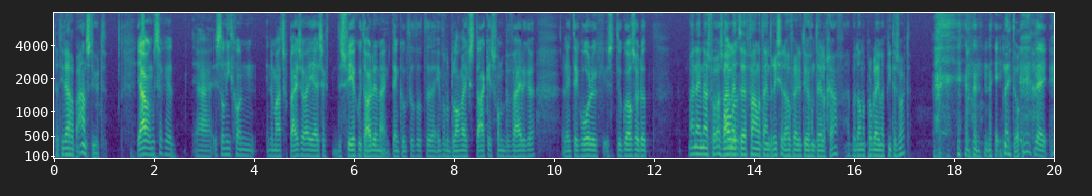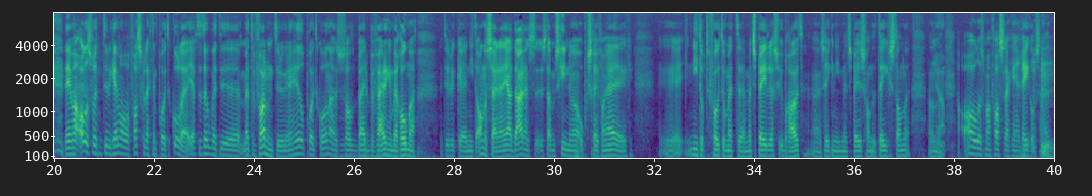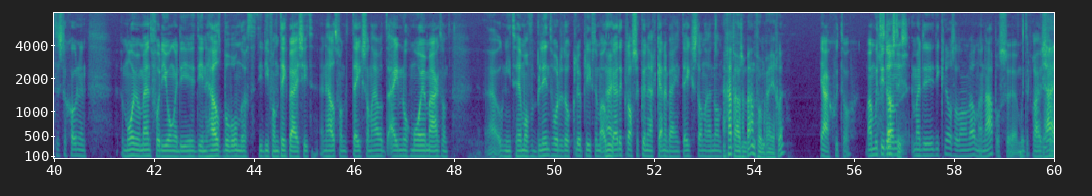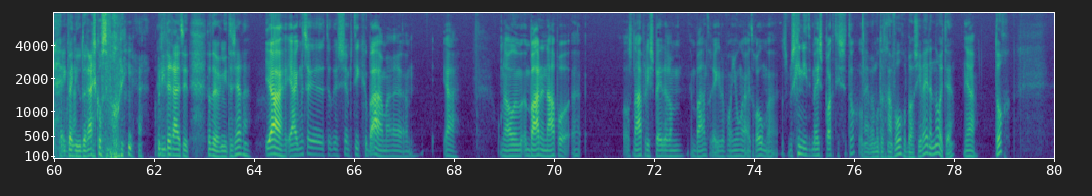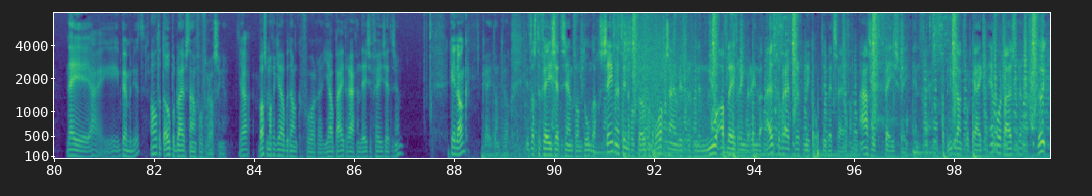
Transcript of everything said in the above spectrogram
Dat hij daarop aanstuurt. Ja, maar ik moet zeggen, ja, is dat niet gewoon in de maatschappij zo? Jij zegt de sfeer goed houden. Nou, ik denk ook dat dat uh, een van de belangrijkste taken is van een beveiliger. Alleen tegenwoordig is het natuurlijk wel zo dat... Maar neem nou eens voor, als wij met uh, Valentijn Driessen, de hoofdredacteur van Telegraaf, hebben we dan een probleem met Pieter Zwart? nee. Nee, toch? Nee. nee, maar alles wordt natuurlijk helemaal vastgelegd in protocollen. Je hebt het ook met, de, met de VAR natuurlijk, een heel protocol. Nou, zo zal het bij de beveiliging bij Roma natuurlijk uh, niet anders zijn. En ja, daarin staat misschien uh, opgeschreven van... Hey, uh, niet op de foto met, uh, met spelers, überhaupt. Uh, zeker niet met spelers van de tegenstander. Dan ja. Alles maar vastleggen in regels. Het is toch gewoon een, een mooi moment voor die jongen die, die een held bewondert, die die van dichtbij ziet. Een held van de tegenstander, hè, wat het eigenlijk nog mooier maakt. Want ook niet helemaal verblind worden door clubliefde, maar ook nee. de klasse kunnen herkennen bij een tegenstander. En dan... Hij gaat trouwens een baan voor hem regelen. Ja, goed toch? Maar moet hij dan, maar die, die knul zal dan wel naar Napels uh, moeten verhuizen. Ja, ik weet niet hoe de reiskostenvergoeding, hoe die eruit ziet. Dat durf ik niet te zeggen. Ja, ja ik moet zeggen, ook een sympathiek gebaar. Maar uh, ja, om nou een, een baan in Napels, uh, als Napoli-speler een, een, baan te regelen voor een jongen uit Rome. Dat is misschien niet het meest praktische, toch? Of? Nee, we moeten het gaan volgen, Bas. Je weet het nooit, hè? Ja. Toch? Nee, ja, ik ben benieuwd. Altijd open blijven staan voor verrassingen. Ja. Bas, mag ik jou bedanken voor uh, jouw bijdrage aan deze VZSM? Geen dank. Oké, okay, dankjewel. Dit was de VZSM van donderdag 27 oktober. Morgen zijn we weer terug met een nieuwe aflevering waarin we uitgebreid terugblikken op de wedstrijden van AZ, PSV en Feyenoord. nu bedankt voor het kijken en voor het luisteren. Doei!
